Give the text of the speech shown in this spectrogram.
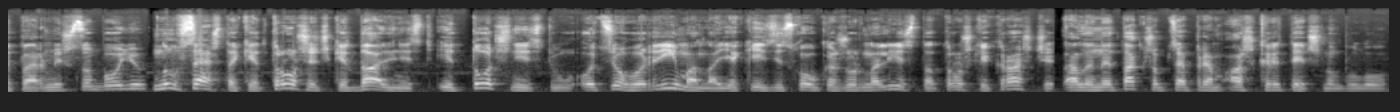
тепер між собою. Ну, все ж таки, трошечки дальність і точність у оцього Рімана, який зі сховка журналіста, трошки краще, але не так, щоб це прям аж критично було.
